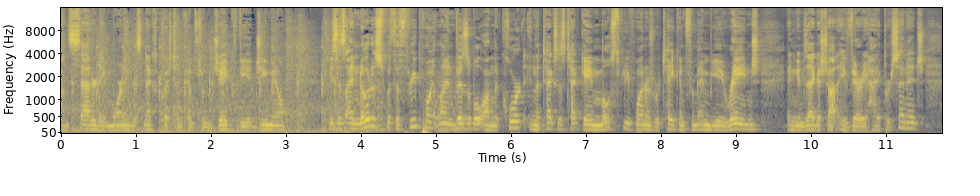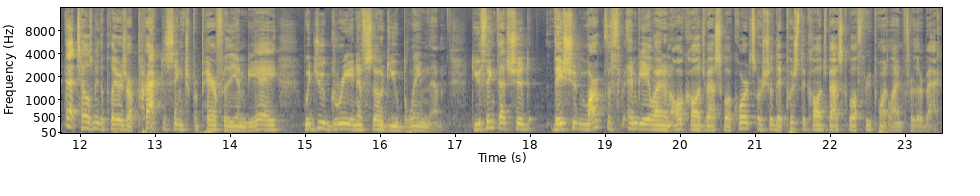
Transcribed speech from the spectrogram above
on Saturday morning. This next question comes from Jake via Gmail. He says, I noticed with the three point line visible on the court in the Texas Tech game, most three pointers were taken from NBA range, and Gonzaga shot a very high percentage. That tells me the players are practicing to prepare for the NBA. Would you agree? And if so, do you blame them? Do you think that should they should mark the NBA line on all college basketball courts, or should they push the college basketball three point line further back?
